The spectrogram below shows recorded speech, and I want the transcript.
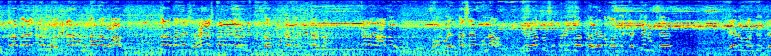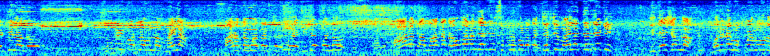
ఉత్తరప్రదేశ్లో నువ్వు అధికారం ఉన్నావు కదా? ఉత్తరప్రదేశ్ రాజస్థాన్లో నీకు దమ్ముంటే వర్గీకరణ. ఇక్కడ కాదు నువ్వు ఎంతసేపు ఉన్నా ఈరోజు సుప్రీంకోర్టులో ఏడు మంది జడ్జీలు ఉంటే ఏడు మంది జడ్జీలలో సుప్రీంకోర్టులో ఉన్న మహిళ భారత మాతను అని చెప్పుకునే బీజేపీ వాళ్ళు భారత మాతకు అవమానం జరిగింది సుప్రీంకోర్టు. ఒక జడ్జి మహిళా జడ్జికి. ఈ దేశంలో మొన్ననే ముప్పై మూడు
